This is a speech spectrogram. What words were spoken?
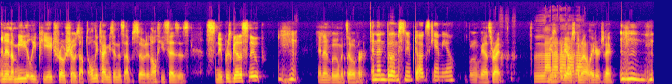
And then immediately Pietro shows up. The only time he's in this episode, and all he says is, "Snooper's gonna snoop," and then boom, it's over. and then boom, Snoop Dogg's cameo. Boom, yeah, that's right. La Music da da video da is coming out later today.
